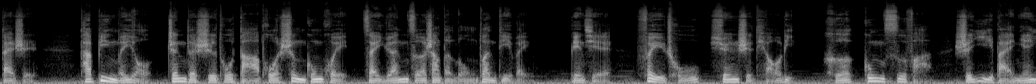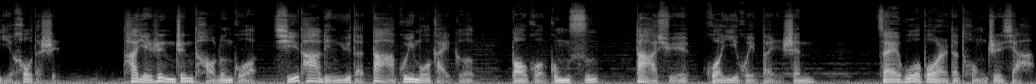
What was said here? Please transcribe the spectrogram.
但是。他并没有真的试图打破圣公会在原则上的垄断地位，并且废除宣誓条例和公司法是一百年以后的事。他也认真讨论过其他领域的大规模改革，包括公司、大学或议会本身。在沃波尔的统治下，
